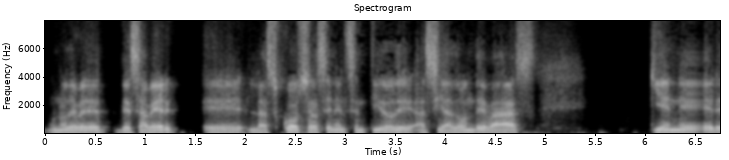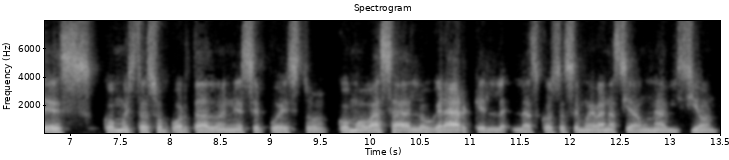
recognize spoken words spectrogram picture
uno debe de saber eh, las cosas en el sentido de hacia dónde vas, quién eres, cómo estás soportado en ese puesto, cómo vas a lograr que las cosas se muevan hacia una visión.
